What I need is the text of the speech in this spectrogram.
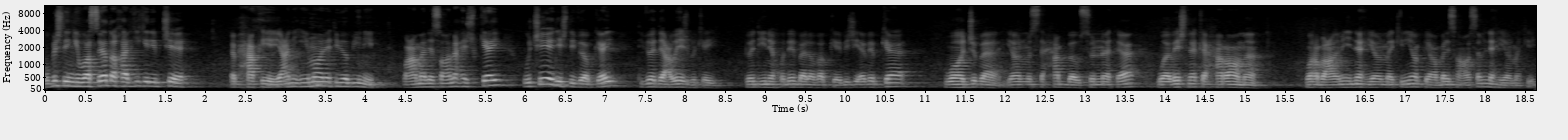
وبشتنجي وصيات خلقي كري بچه بحقية يعني إيمانتي وبيني وعمل صالحش بكي وچه ديش تبيا بكي تبيا دعويش بكي بيا دين خده بلغة بكي بيجي أبي بكي واجبة يعني مستحبة وسنة وفيش نك حرامة ورب العالمين نهي المكريان في عبالي صلى الله عليه وسلم نهي المكري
